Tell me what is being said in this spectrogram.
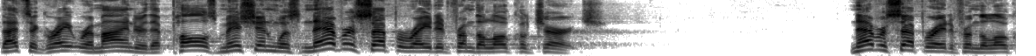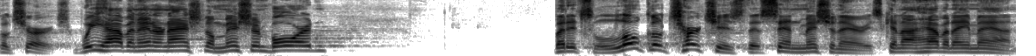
that's a great reminder that Paul's mission was never separated from the local church. Never separated from the local church. We have an international mission board, but it's local churches that send missionaries. Can I have an amen?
